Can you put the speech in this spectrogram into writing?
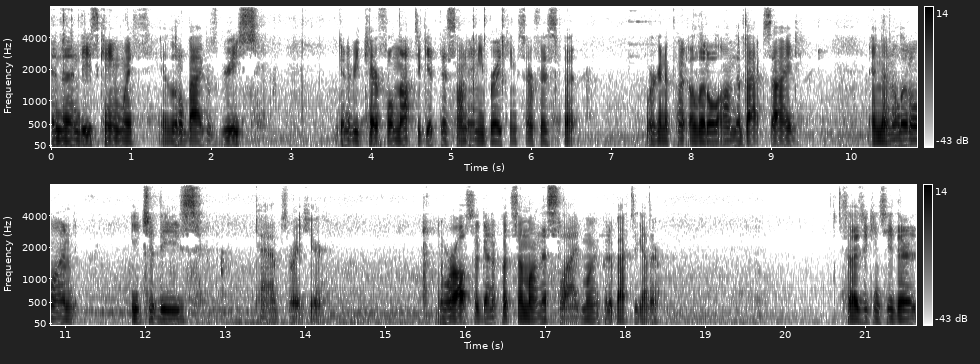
And then these came with a little bag of grease. Going to be careful not to get this on any braking surface but we're going to put a little on the back side and then a little on each of these tabs right here. And we're also going to put some on this slide when we put it back together so as you can see there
